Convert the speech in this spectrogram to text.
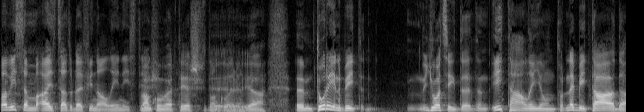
pavisam aiz ceturtajā fināla līnijas? Vankūverā tieši. Vancouver, jā. Jā. Um, Turīna bija jocīga, Itālija, un tur nebija tāda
